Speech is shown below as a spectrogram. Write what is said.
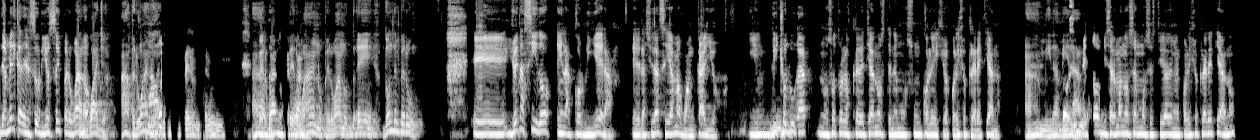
De América del Sur, yo soy peruano. Paraguaya. Ah, peruano. Ah, Perú. Perú. Ah, peruano, peruano, peruano. Eh, ¿Dónde en Perú? Eh, yo he nacido en la cordillera. Eh, la ciudad se llama Huancayo. Y en dicho mm. lugar, nosotros los claretianos tenemos un colegio, el Colegio Claretiano. Ah, mira, mira. Entonces, todos mis hermanos hemos estudiado en el Colegio Claretiano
